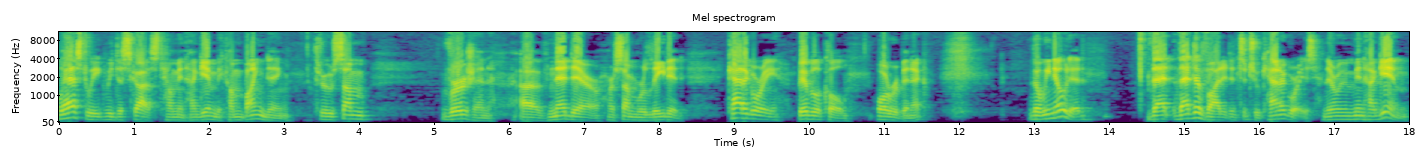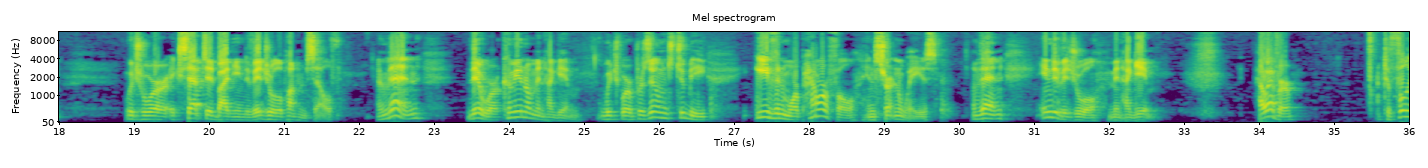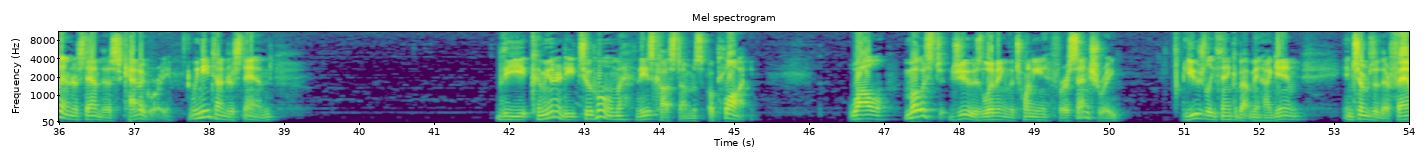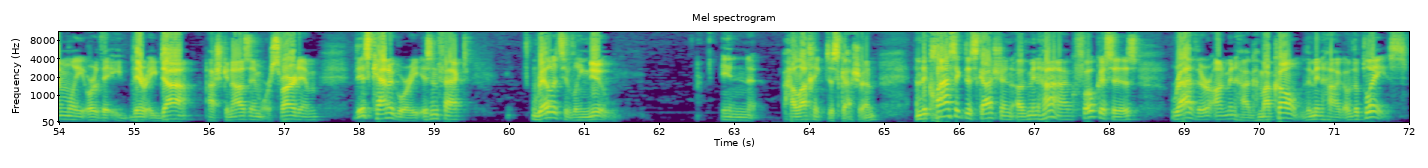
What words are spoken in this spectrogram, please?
Last week we discussed how minhagim become binding through some version of neder or some related category, biblical or rabbinic. Though we noted that that divided into two categories. There were minhagim, which were accepted by the individual upon himself, and then there were communal minhagim, which were presumed to be even more powerful in certain ways than individual minhagim. However, to fully understand this category, we need to understand the community to whom these customs apply. While most Jews living in the 21st century usually think about minhagim in terms of their family or the, their Edah, Ashkenazim or Sfardim, this category is in fact relatively new in halachic discussion, and the classic discussion of minhag focuses rather on minhag hamakom, the minhag of the place.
